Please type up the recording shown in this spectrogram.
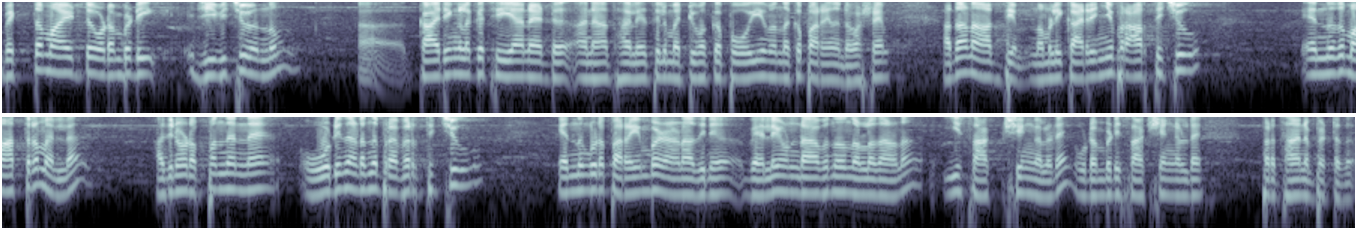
വ്യക്തമായിട്ട് ഉടമ്പടി ജീവിച്ചുവെന്നും കാര്യങ്ങളൊക്കെ ചെയ്യാനായിട്ട് അനാഥാലയത്തിൽ മറ്റുമൊക്കെ പോയി എന്നൊക്കെ പറയുന്നുണ്ട്. പക്ഷേ അതാണ് ആദ്യം. നമ്മൾ ഈ കരഞ്ഞ് പ്രാർത്ഥിച്ചു എന്നത് മാത്രമല്ല അതിനോടൊപ്പം തന്നെ ഓടി നടന്ന് പ്രവർത്തിച്ചു എന്നും കൂടെ പറയുമ്പോഴാണ് അതിന് വിലയുണ്ടാവുന്നതെന്നുള്ളതാണ് ഈ സാക്ഷ്യങ്ങളുടെ ഉടമ്പടി സാക്ഷ്യങ്ങളുടെ പ്രധാനപ്പെട്ടത്.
